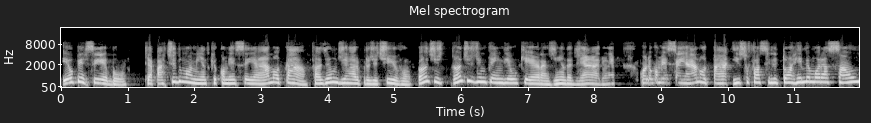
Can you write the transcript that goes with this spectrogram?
eu percebo que a partir do momento que eu comecei a anotar, fazer um diário projetivo, antes, antes de entender o que era agenda diário, né? Quando eu comecei a anotar, isso facilitou a rememoração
